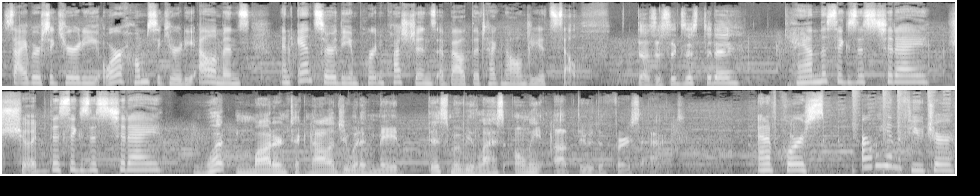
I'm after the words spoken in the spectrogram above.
cybersecurity, or home security elements and answer the important questions about the technology itself. Does this exist today? Can this exist today? Should this exist today? What modern technology would have made this movie last only up through the first act? And of course, are we in the future?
